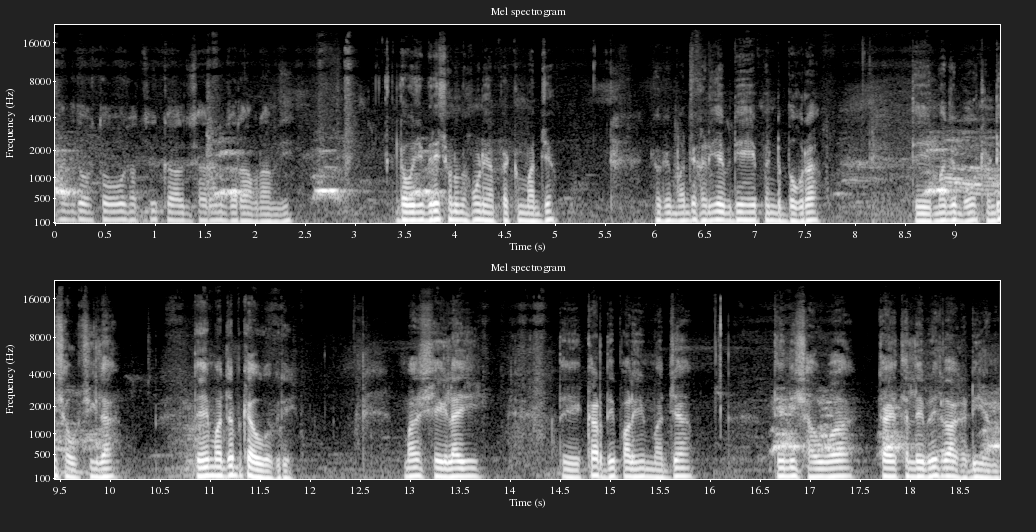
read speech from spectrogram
ਹਾਂਜੀ ਦੋਸਤੋ, ਸਤਿ ਸ੍ਰੀ ਅਕਾਲ ਜੀ ਸਾਰਿਆਂ ਨੂੰ, ਰਾਮ ਰਾਮ ਜੀ। ਲੋ ਜੀ ਵੀਰੇ, ਤੁਹਾਨੂੰ ਦਿਖਾਉਣੇ ਆਪਾਂ ਇੱਕ ਮੱਝ, ਕਿਉਂਕਿ ਮੱਝ ਖੜੀ ਹੈ ਵੀਰੇ ਇਹ ਪਿੰਡ ਬੋਗਰਾ, ਤੇ ਮੱਝ ਬਹੁਤ ਠੰਡੀ ਸ਼ੌਕੀਲ ਹੈ, ਤੇ ਇਹ ਮੱਝ ਬਕਾਊਗਾ ਵੀਰੇ। ਮੱਝ ਛੇਲ ਹੈ ਜੀ ਤੇ ਘਰ ਦੀ ਪਾਲੀ ਹੋਈ ਮੱਝ ਆ ਤੇ ਨਹੀਂ ਛਾਊ ਆ, ਚਾਹੇ ਥੱਲੇ ਵੀਰੇ ਜਵਾ ਖੱਡੀ ਜਾਣਾ,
